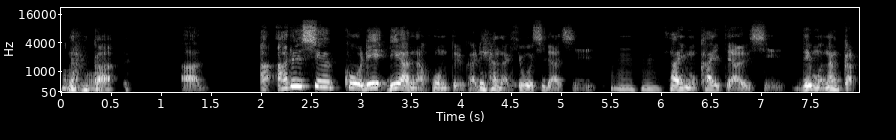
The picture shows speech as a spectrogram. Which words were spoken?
なんか、あ、あある種、こうレ、レアな本というか、レアな表紙だし、うんうん。サインも書いてあるし、でもなんか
